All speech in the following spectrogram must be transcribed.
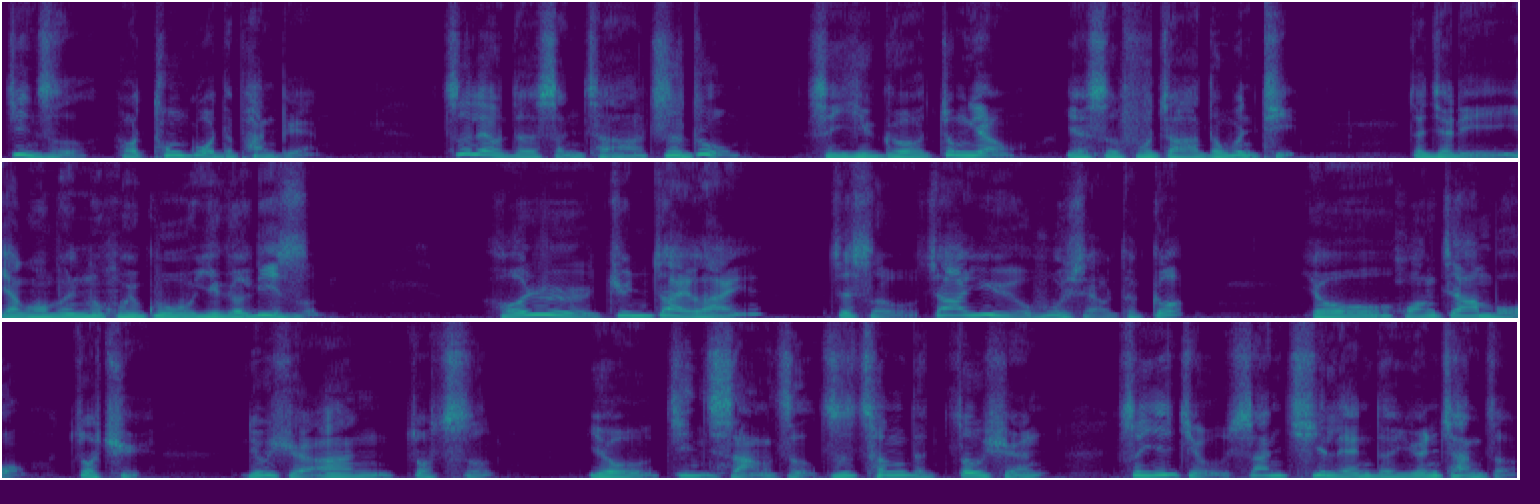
禁止和通过的判别。资料的审查制度是一个重要也是复杂的问题。在这里，让我们回顾一个例子：何日君再来？这首家喻户晓的歌，由黄家模作曲，刘雪安作词，有“金嗓子”之称的周璇，是一九三七年的原唱者。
